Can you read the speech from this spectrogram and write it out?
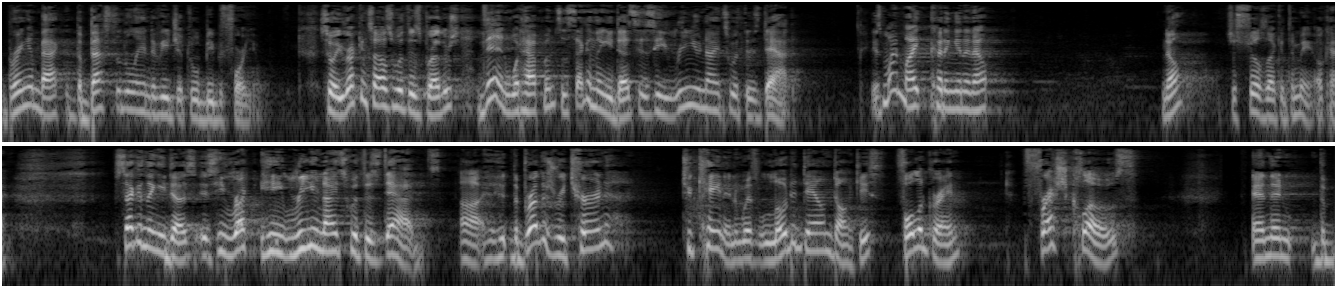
bring him back. The best of the land of Egypt will be before you. So he reconciles with his brothers. Then what happens? The second thing he does is he reunites with his dad. Is my mic cutting in and out? No? Just feels like it to me. Okay. Second thing he does is he rec- he reunites with his dad. Uh, the brothers return to Canaan with loaded down donkeys, full of grain, fresh clothes, and then the,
